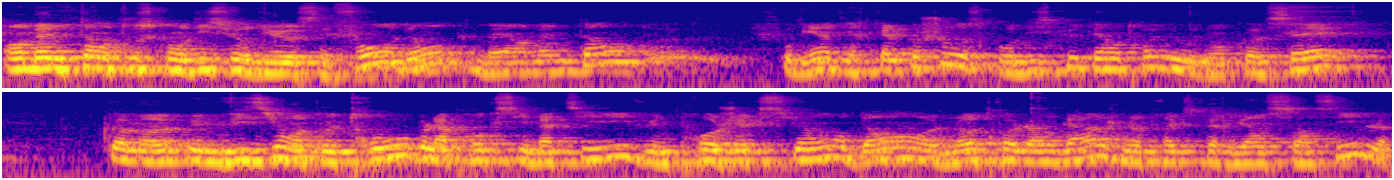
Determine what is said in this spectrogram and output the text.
en même temps, tout ce qu'on dit sur Dieu, c'est faux, donc, mais en même temps, faut bien dire quelque chose pour discuter entre nous. Donc euh, c'est comme une vision un peu trouble, approximative, une projection dans notre langage, notre expérience sensible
